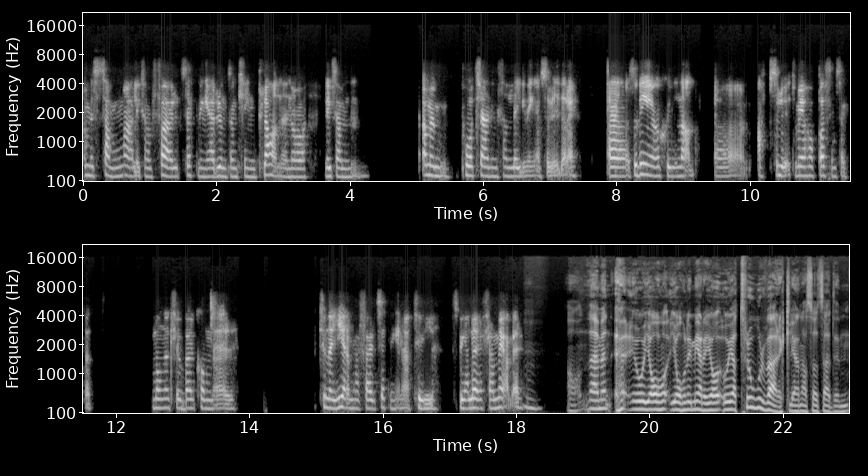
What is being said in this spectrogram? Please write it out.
ja, med samma liksom, förutsättningar runt omkring planen och liksom, ja, men på träningsanläggning och så vidare. Eh, så det är en skillnad, eh, absolut. Men jag hoppas som sagt att många klubbar kommer kunna ge de här förutsättningarna till spelare framöver. Mm. Ja, nej men, och jag, jag håller med dig jag, och jag tror verkligen alltså att, att en,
